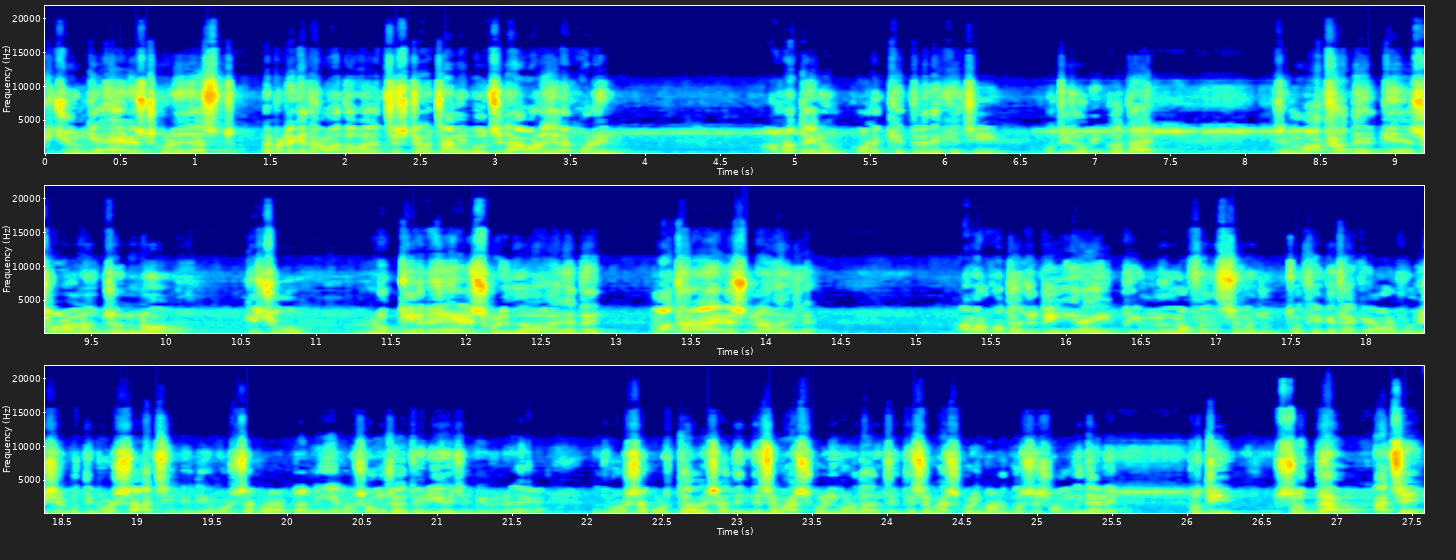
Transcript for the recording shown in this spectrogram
কিছুজনকে অ্যারেস্ট করে জাস্ট ব্যাপারটাকে ধামা দেওয়ার চেষ্টা করছে। আমি বলছি না আবারও যারা করেন। আমরা তো এরকম অনেক ক্ষেত্রে দেখেছি অতীত অভিজ্ঞতায় যে মাথাদেরকে সরানোর জন্য কিছু লোককে এনে অ্যারেস্ট করে দেওয়া হয়, যাতে মাথারা অ্যারেস্ট না হয়ে যায়। আমার কথা যদি এরা এই ক্রিমিনাল অফেন্সের সঙ্গে যুক্ত থেকে থাকে, আমার পুলিশের প্রতি ভরসা আছে। যদিও ভরসা করাটা নিয়ে এখন সংশয় তৈরি হয়েছে বিভিন্ন জায়গায়। কিন্তু ভরসা করতে হবে। স্বাধীন দেশে বাস করি, গণতান্ত্রিক দেশে বাস করি, ভারতবর্ষের সংবিধানে প্রতি শ্রদ্ধা আছে।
